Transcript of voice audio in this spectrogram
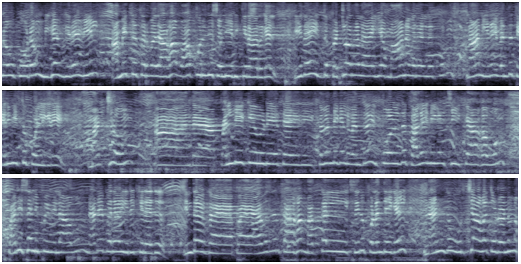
உணவு கூடம் மிக விரைவில் அமைத்து தருவதாக வாக்குறுதி சொல்லியிருக்கிறார்கள். இதை இந்த பெற்றோர்களாகிய மாணவர்களுக்கும் நான் இதை வந்து தெரிவித்துக் கொள்கிறேன். மற்றும் அந்த இந்த குழந்தைகள் வந்து இப்பொழுது கலை நிகழ்ச்சிக்காகவும் பரிசளிப்பு விழாவும் நடைபெற இருக்கிறது. இந்த அதற்காக மக்கள் சிறு குழந்தைகள் நன்கு உற்சாகத்துடனும்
